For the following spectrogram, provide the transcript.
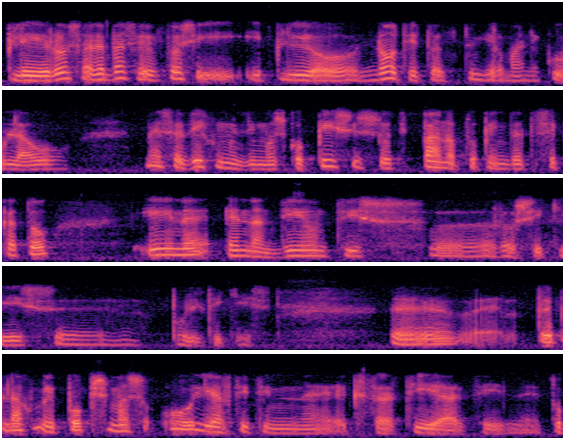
πλήρως, αλλά εν πάση περιπτώσει η πλειονότητα του γερμανικού λαού μέσα δείχνουν δημοσκοπήσεις ότι πάνω από το 50% είναι εναντίον της ε, ρωσικής ε, πολιτικής. Ε, πρέπει να έχουμε υπόψη μας όλη αυτή την εκστρατεία, την, το,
